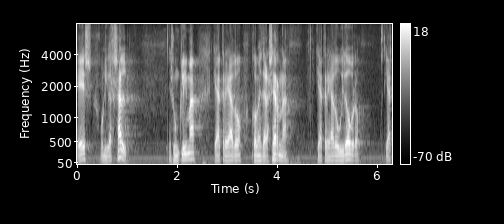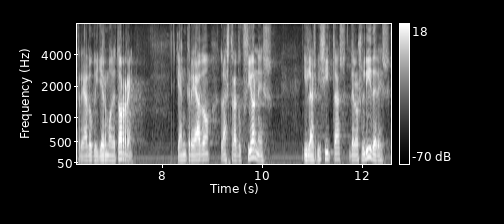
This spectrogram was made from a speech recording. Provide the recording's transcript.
es universal. Es un clima que ha creado Gómez de la Serna, que ha creado Huidobro, que ha creado Guillermo de Torre, que han creado las traducciones y las visitas de los líderes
